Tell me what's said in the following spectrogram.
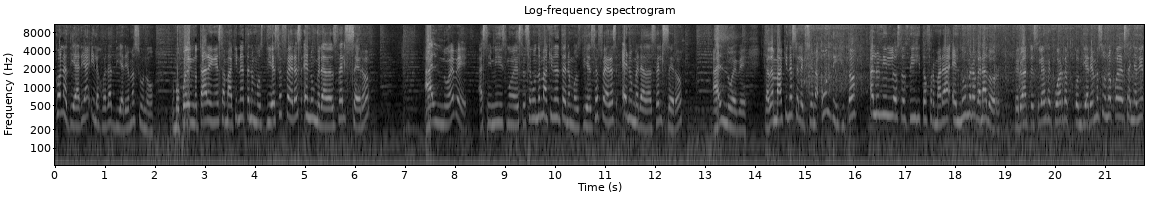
con la diaria y la jugada diaria más uno. Como pueden notar en esta máquina tenemos 10 esferas enumeradas del 0 al 9. Asimismo, en esta segunda máquina tenemos 10 esferas enumeradas del 0 al 9. Cada máquina selecciona un dígito, al unir los dos dígitos formará el número ganador. Pero antes les recuerdo que con Diaria más uno puedes añadir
